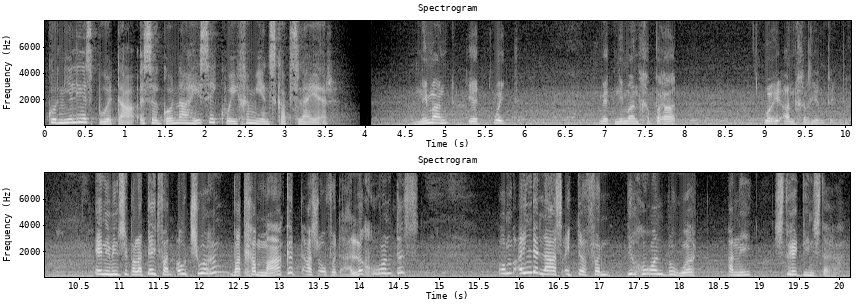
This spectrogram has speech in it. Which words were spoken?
Cornelius Botha is 'n Gonahese-Kwe gemeenskapsleier. Niemand het ooit met niemand gepraat oor die aangeleentheid en die munisipaliteit van Oudtshoorn wat gemaak het asof dit hulle grond is om eindelaas uit te vind die grond behoort aan die streekdienste raad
